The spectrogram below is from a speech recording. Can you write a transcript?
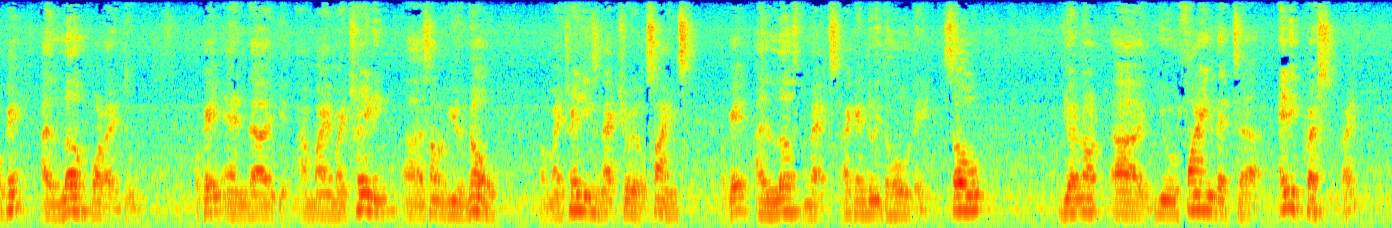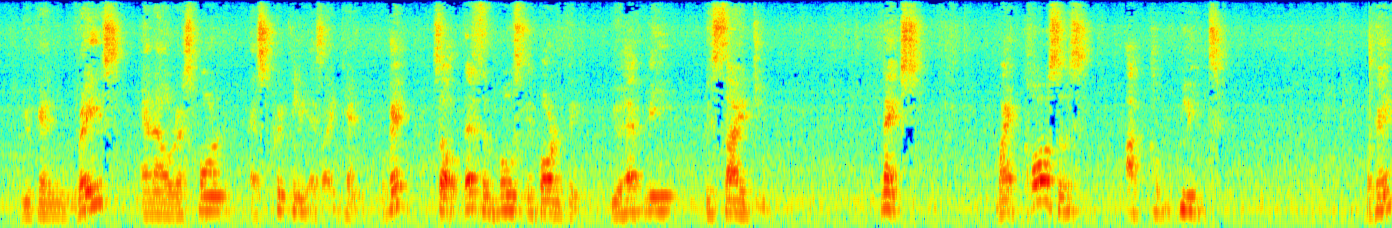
Okay. I love what I do. Okay. And uh, my my training. Uh, some of you know, uh, my training is in actuarial science. Okay. I love maths. I can do it the whole day. So you're not uh, you find that uh, any question right you can raise and I'll respond as quickly as I can okay? So that's the most important thing. You have me beside you. Next my courses are complete okay?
